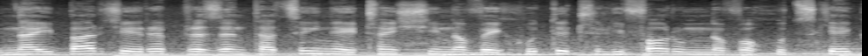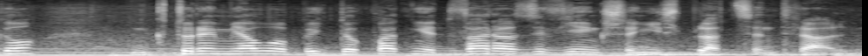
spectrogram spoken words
najbardziej reprezentacyjnej części Nowej Huty, czyli Forum Nowochódzkiego, które miało być dokładnie dwa razy większe niż plac centralny.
